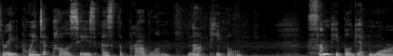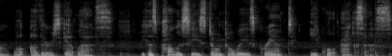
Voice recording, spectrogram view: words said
Three, point at policies as the problem, not people. Some people get more while others get less because policies don't always grant equal access.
